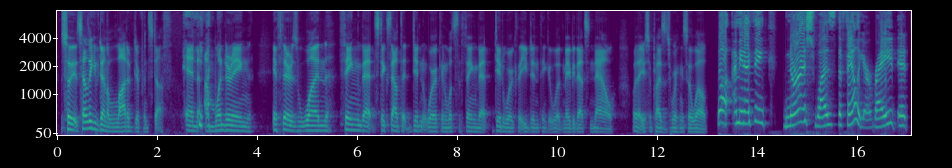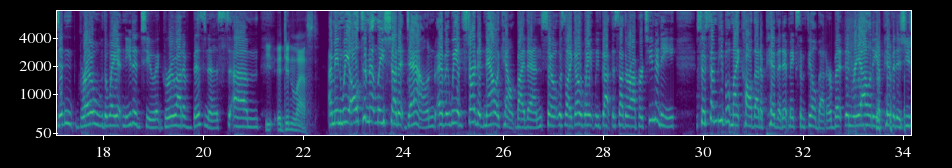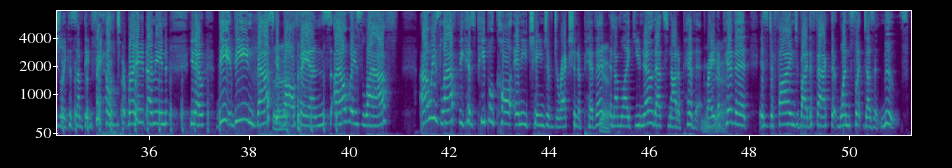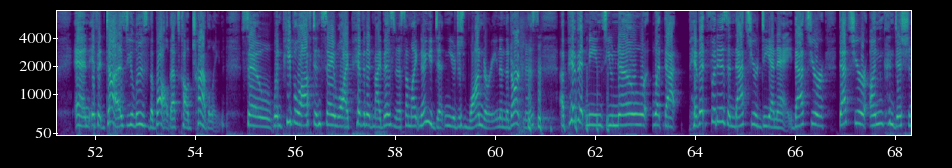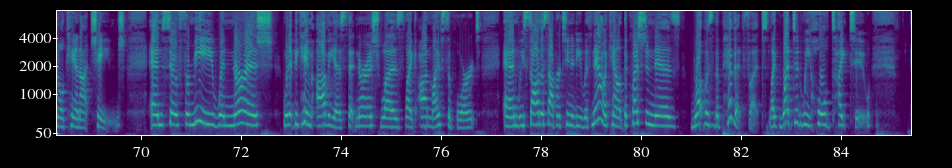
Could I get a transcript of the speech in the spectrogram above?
So it sounds like you've done a lot of different stuff. And yeah. I'm wondering if there's one thing that sticks out that didn't work and what's the thing that did work that you didn't think it would. Maybe that's now or that you're surprised it's working so well. Well, I mean, I think Nourish was the failure, right? It didn't grow the way it needed to. It grew out of business. Um, it didn't last. I mean, we ultimately shut it down. I mean, we had started Now account by then. So it was like, oh, wait, we've got this other opportunity. So some people might call that a pivot. It makes them feel better. But in reality, a pivot is usually because something failed, right? I mean, you know, be, being basketball uh. fans, I always laugh I always laugh because people call any change of direction a pivot. Yes. And I'm like, you know, that's not a pivot, right? Yeah. A pivot is defined by the fact that one foot doesn't move. And if it does, you lose the ball. That's called traveling. So when people often say, well, I pivoted my business, I'm like, no, you didn't. You're just wandering in the darkness. a pivot means you know what that pivot foot is and that's your DNA. That's your that's your unconditional cannot change. And so for me when Nourish when it became obvious that Nourish was like on life support and we saw this opportunity with Now account, the question is what was the pivot foot? Like what did we hold tight to?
